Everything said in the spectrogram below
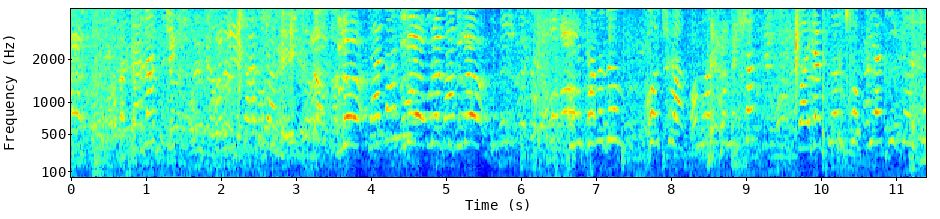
Nasıl çek? Tuna. Tuna burası Tuna. Benim tanıdığım koç var. Onunla konuşan bayrakları toplayak ilk önce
